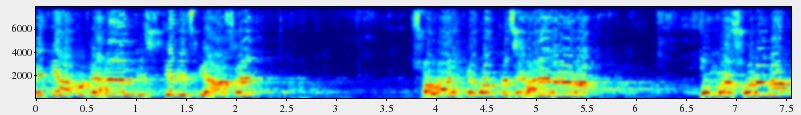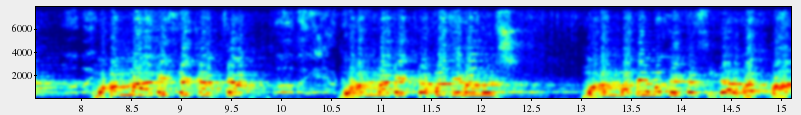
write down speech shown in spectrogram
দেখে আবু জাহেল মিসকে মিসকে সবাইকে বলতেছে ভাইরা তোমরা শোনে না? মোহাম্মদ একটা কাজ্জাব, মোহাম্মদ একটা বাজে মানুষ, মোহাম্মদের মতো একটা সিটার ভাত পাত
